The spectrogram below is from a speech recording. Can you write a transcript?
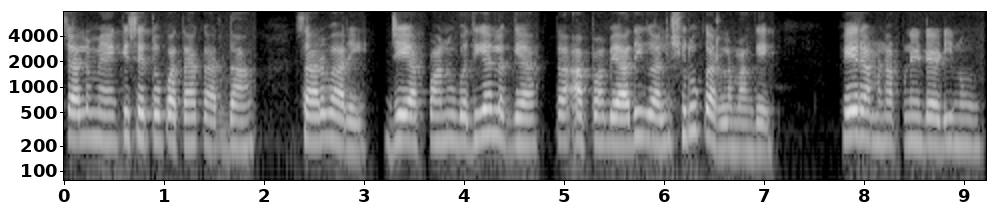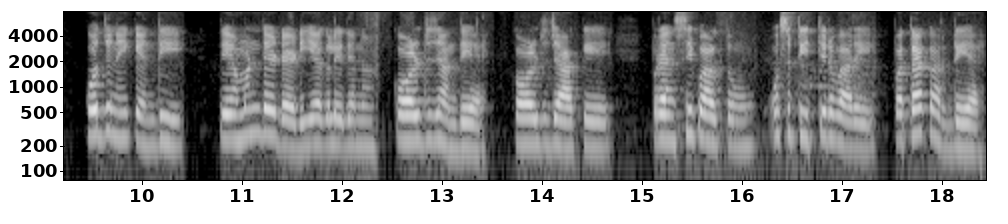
ਚੱਲ ਮੈਂ ਕਿਸੇ ਤੋਂ ਪਤਾ ਕਰਦਾ ਸਰ ਬਾਰੇ। ਜੇ ਆਪਾਂ ਨੂੰ ਵਧੀਆ ਲੱਗਿਆ ਤਾਂ ਆਪਾਂ ਵਿਆਹ ਦੀ ਗੱਲ ਸ਼ੁਰੂ ਕਰ ਲਵਾਂਗੇ। ਫਿਰ ਅਮਨ ਆਪਣੇ ਡੈਡੀ ਨੂੰ ਕੁਝ ਨਹੀਂ ਕਹਿੰਦੀ ਤੇ ਅਮਨ ਦੇ ਡੈਡੀ ਅਗਲੇ ਦਿਨ ਕਾਲਜ ਜਾਂਦੇ ਐ ਕਾਲਜ ਜਾ ਕੇ ਪ੍ਰਿੰਸੀਪਲ ਤੋਂ ਉਸ ਟੀਚਰ ਬਾਰੇ ਪਤਾ ਕਰਦੇ ਹੈ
